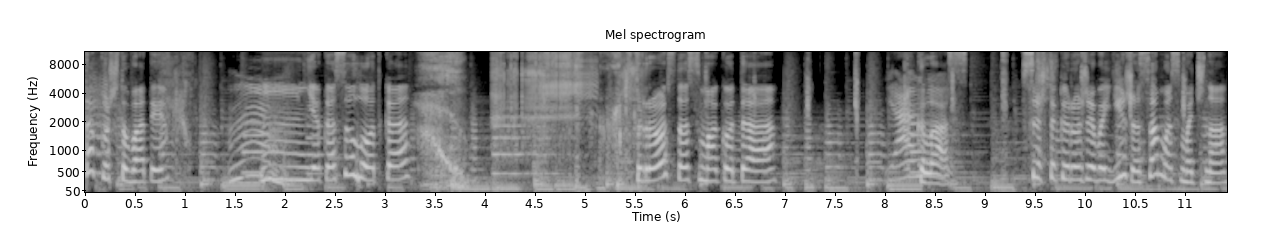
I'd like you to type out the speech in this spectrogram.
та куштувати. Мм, яка солодка. Просто смакота. Клас. Все ж таки рожева їжа сама смачна.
